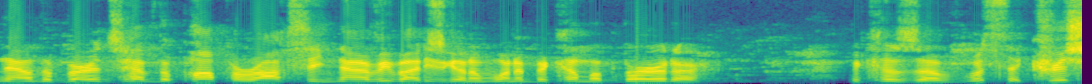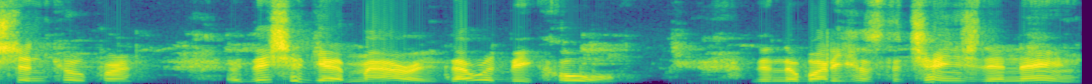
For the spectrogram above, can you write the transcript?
now the birds have the paparazzi. Now everybody's gonna want to become a birder because of what's that? Christian Cooper. They should get married. That would be cool. Then nobody has to change their name.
